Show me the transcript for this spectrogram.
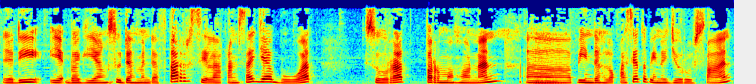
Jadi ya, bagi yang sudah mendaftar silakan saja buat surat permohonan eh, pindah lokasi atau pindah jurusan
